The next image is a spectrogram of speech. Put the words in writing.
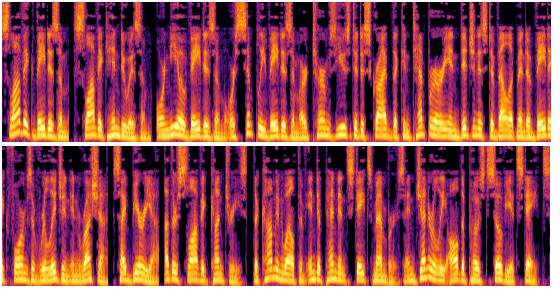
Slavic Vedism, Slavic Hinduism, or Neo-Vedism or simply Vedism are terms used to describe the contemporary indigenous development of Vedic forms of religion in Russia, Siberia, other Slavic countries, the Commonwealth of Independent States members and generally all the post-Soviet states.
